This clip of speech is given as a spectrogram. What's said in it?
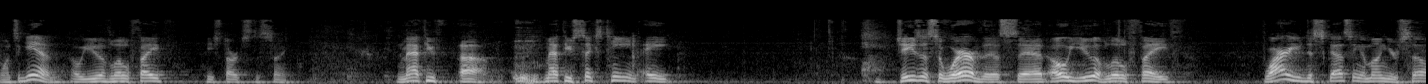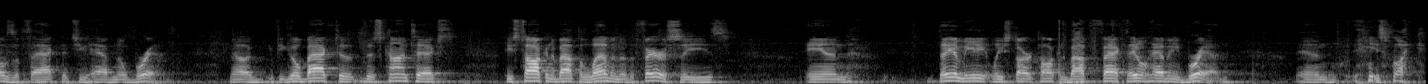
once again, oh, you have little faith, he starts to sing. In Matthew, uh, Matthew 16, 8, Jesus, aware of this, said, Oh, you of little faith, why are you discussing among yourselves the fact that you have no bread? Now, if you go back to this context, he's talking about the leaven of the Pharisees, and they immediately start talking about the fact they don't have any bread. And he's like,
